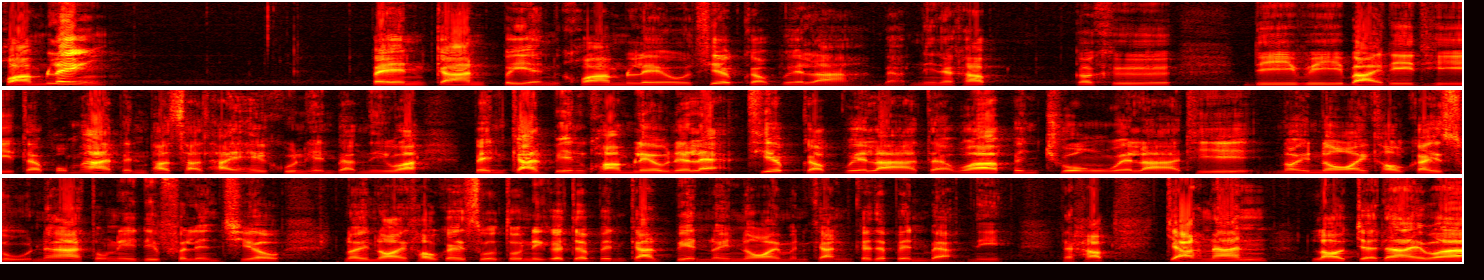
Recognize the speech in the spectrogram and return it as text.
ความเร่ง เป็นการเปลี่ยนความเร็วเทียบกับเวลาแบบนี้นะครับ ก็คือ dv by dt แต่ผมอ่านเป็นภาษาไทยให้คุณเห็นแบบนี้ว่า เป็นการเปลี่ยนความเร็วนี่แหละ เทียบกับเวลา แต่ว่าเป็นช่วงเวลาที่น้อยๆ เข้าใกล้ศูนย์นะ ตรงนี้ differential น้อยๆ เข้าใกล้ศูนย์ตัวนี้ก็จะเป็นการเปลี่ยนน้อยๆ เหมือนกันก็จะเป็นแบบนี้นะครับ จากนั้นเราจะได้ว่า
